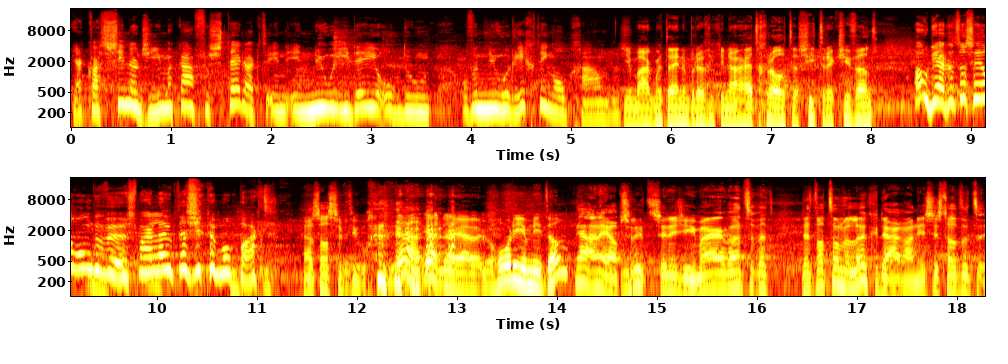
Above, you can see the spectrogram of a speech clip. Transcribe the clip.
ja, qua synergy, elkaar versterkt in, in nieuwe ideeën opdoen of een nieuwe richting opgaan. Dus, Je maakt meteen een bruggetje naar het grote Citrix-event. Oh ja, dat was heel onbewust, maar leuk dat je hem oppakt. Ja, dat is wel subtiel. Ja, ja, nou ja, hoorde je hem niet dan? Ja, nee, absoluut. Synergy. Maar wat, wat, dat, wat dan wel leuke daaraan is, is dat het,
